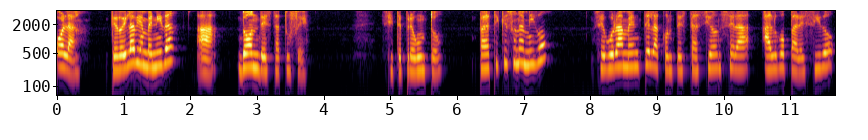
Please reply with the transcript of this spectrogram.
Hola, te doy la bienvenida a ¿Dónde está tu fe? Si te pregunto, ¿para ti qué es un amigo? Seguramente la contestación será algo parecido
